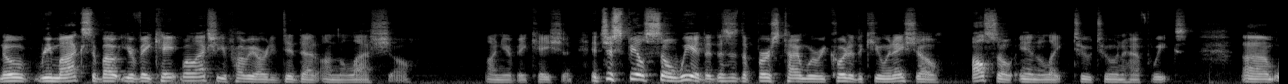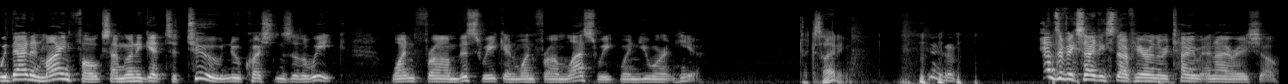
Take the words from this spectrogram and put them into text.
no remarks about your vacation. Well, actually, you probably already did that on the last show on your vacation. It just feels so weird that this is the first time we recorded the Q and A show, also in like two, two and a half weeks. Um, with that in mind, folks, I'm going to get to two new questions of the week. One from this week and one from last week when you weren't here. Exciting. tons of exciting stuff here on the Retirement and IRA show.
